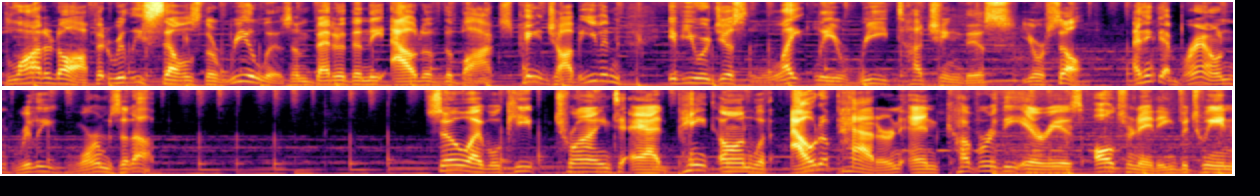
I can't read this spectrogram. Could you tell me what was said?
blot it off. It really sells the realism better than the out of the box paint job, even if you were just lightly retouching this yourself. I think that brown really warms it up. So I will keep trying to add paint on without a pattern and cover the areas alternating between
